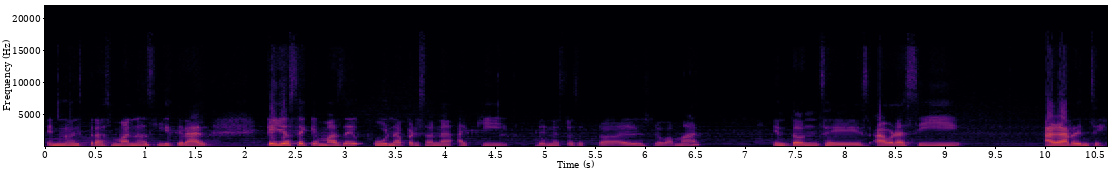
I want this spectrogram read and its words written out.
en nuestras manos, literal, que yo sé que más de una persona aquí de nuestros exploradores lo va amar. Entonces, ahora sí, agárrense,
